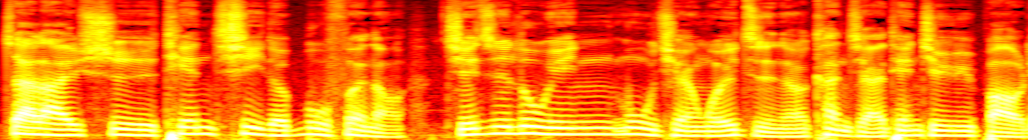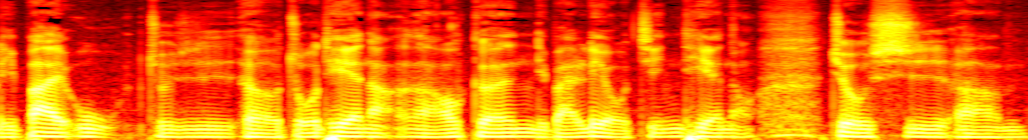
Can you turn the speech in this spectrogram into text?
再来是天气的部分哦。截至录音目前为止呢，看起来天气预报礼拜五就是呃昨天啊，然后跟礼拜六今天哦，就是嗯。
